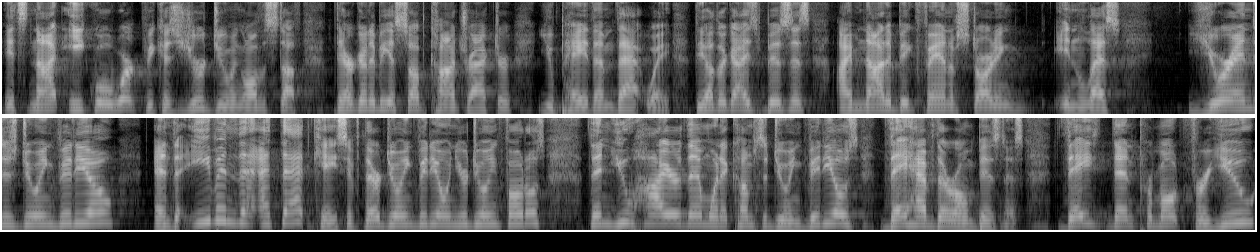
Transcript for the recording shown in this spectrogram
it's not equal work because you're doing all the stuff. They're going to be a subcontractor. You pay them that way. The other guy's business, I'm not a big fan of starting unless your end is doing video. And the, even the, at that case, if they're doing video and you're doing photos, then you hire them when it comes to doing videos. They have their own business. They then promote for you.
